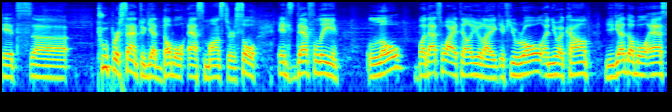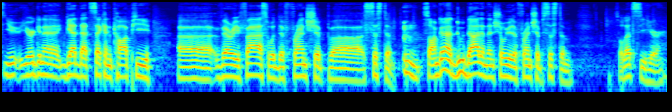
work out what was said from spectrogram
It's uh, 2% to get double S monsters. So it's definitely low, but that's why I tell you like if you roll a new account, you get double S, you, you're gonna get that second copy uh, very fast with the friendship uh, system. so I'm gonna do that and then show you the friendship system. So let's see here.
